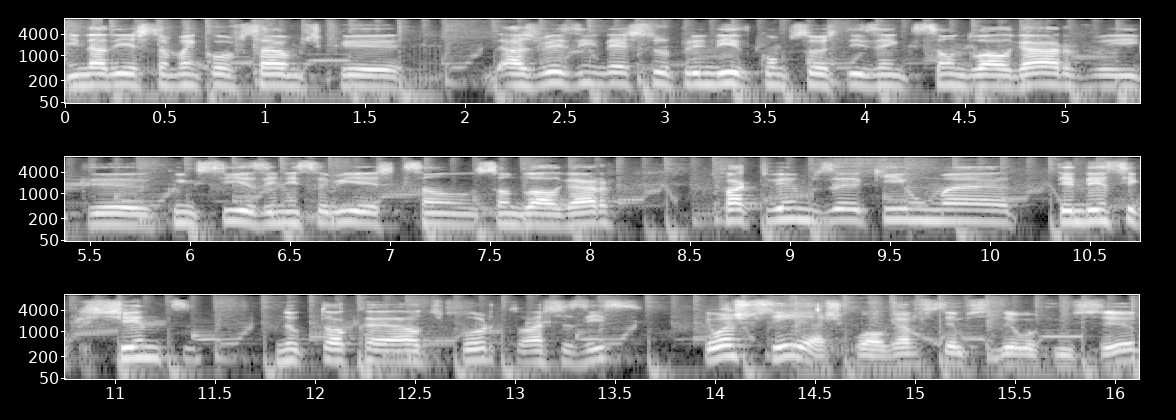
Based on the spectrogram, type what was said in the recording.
Ainda há dias também conversávamos que às vezes ainda és surpreendido com pessoas que dizem que são do Algarve e que conhecias e nem sabias que são, são do Algarve de facto vemos aqui uma tendência crescente no que toca ao desporto, achas isso? Eu acho que sim, acho que o Algarve sempre se deu a conhecer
